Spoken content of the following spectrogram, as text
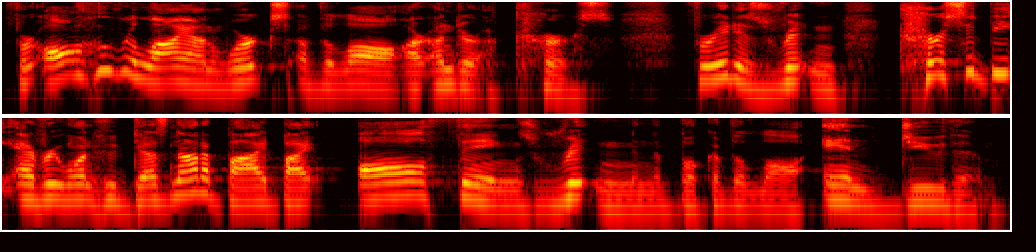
For all who rely on works of the law are under a curse. For it is written, Cursed be everyone who does not abide by all things written in the book of the law and do them.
